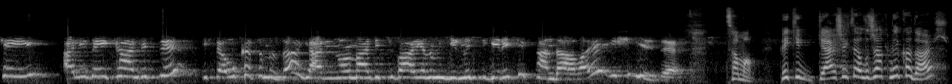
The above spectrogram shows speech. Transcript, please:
şey Ali Bey kendisi işte avukatımıza yani normalde Kibariye Hanım'ın girmesi gerekirken davaya eşi girdi. Tamam. Peki gerçekte alacak ne kadar?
